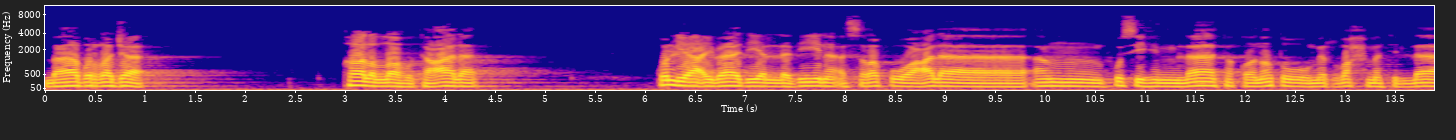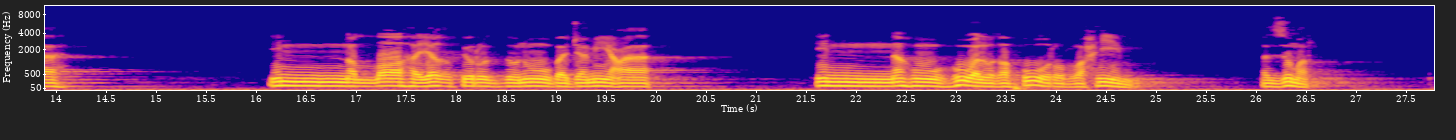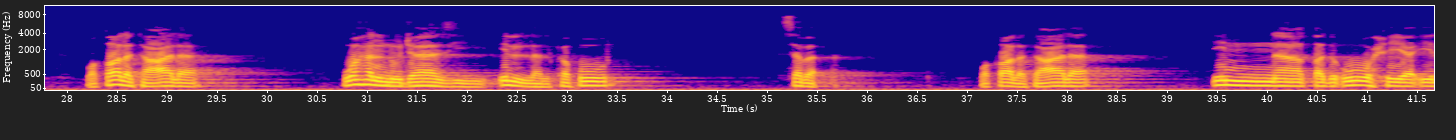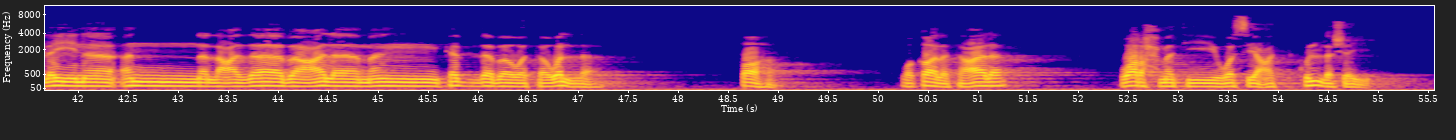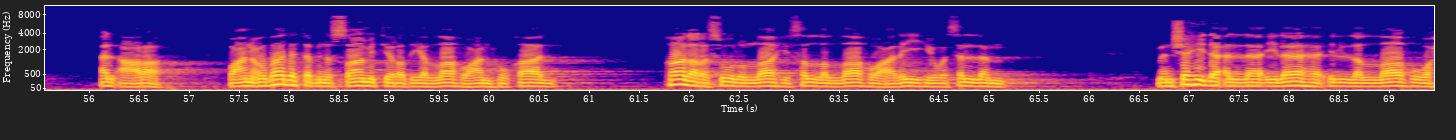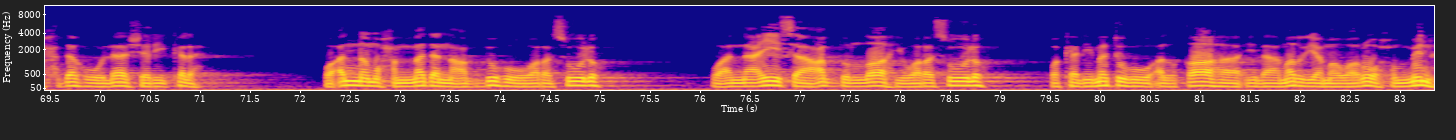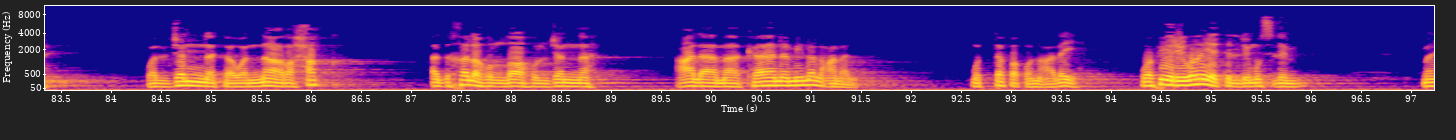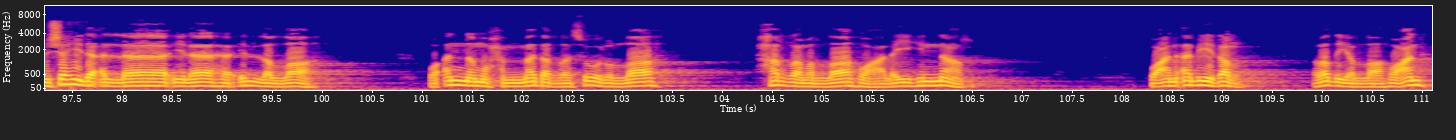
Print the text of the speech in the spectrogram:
باب الرجاء. قال الله تعالى قل يا عبادي الذين أسرفوا على أنفسهم لا تقنطوا من رحمة الله. إن الله يغفر الذنوب جميعا. إنه هو الغفور الرحيم. الزمر. وقال تعالى وهل نجازي إلا الكفور؟ سبأ. وقال تعالى إنا قد أوحي إلينا أن العذاب على من كذب وتولى. طه. وقال تعالى ورحمتي وسعت كل شيء. الاعراف وعن عبادة بن الصامت رضي الله عنه قال قال رسول الله صلى الله عليه وسلم من شهد أن لا إله إلا الله وحده لا شريك له وأن محمدا عبده ورسوله وأن عيسى عبد الله ورسوله وكلمته ألقاها إلى مريم وروح منه والجنة والنار حق أدخله الله الجنة على ما كان من العمل. متفق عليه. وفي رواية لمسلم من شهد أن لا إله إلا الله وأن محمدا رسول الله حرم الله عليه النار. وعن أبي ذر رضي الله عنه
